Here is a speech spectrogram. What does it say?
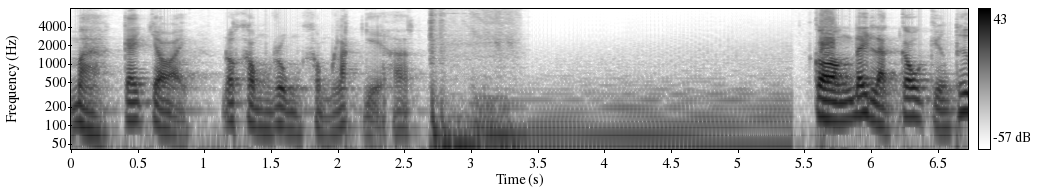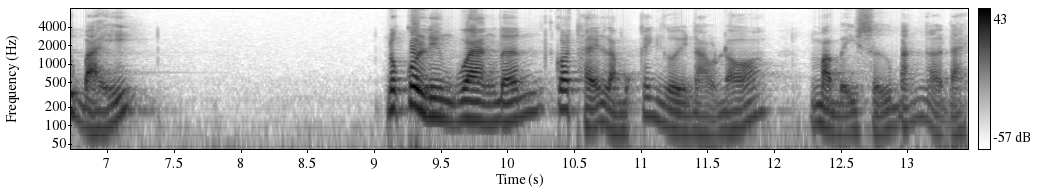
mà cái chòi nó không rung, không lắc gì hết. Còn đây là câu chuyện thứ bảy. Nó có liên quan đến có thể là một cái người nào đó mà bị xử bắn ở đây.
